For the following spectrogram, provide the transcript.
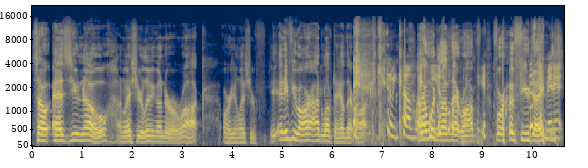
So, as you know, unless you're living under a rock, or unless you're, and if you are, I'd love to have that rock. Can we come? I would you? love that rock for a few just days, a minute.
